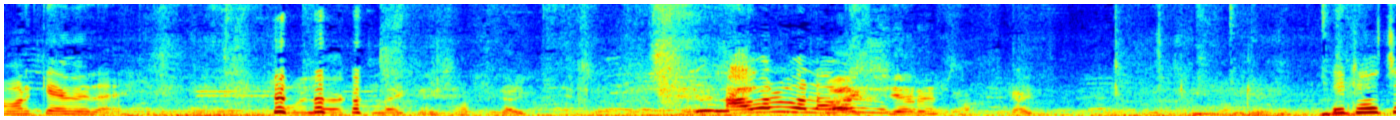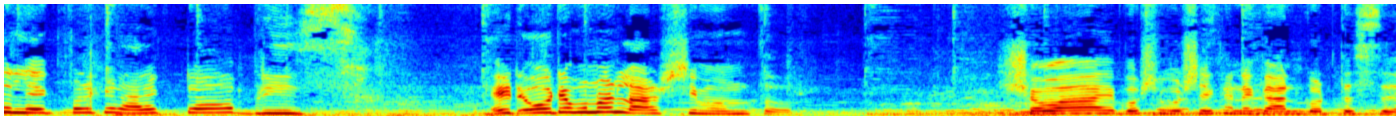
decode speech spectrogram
আমার ক্যামেরায়. আবার বলো. এটা হচ্ছে লেক পার্কের আরেকটা ব্রিজ। এটা ওটা মনে হয় লাস্ট সীমান্ত। সবাই বসে বসে এখানে গান করতেছে।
